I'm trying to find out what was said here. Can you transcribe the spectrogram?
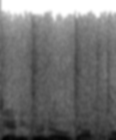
DannyGrunow.com.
